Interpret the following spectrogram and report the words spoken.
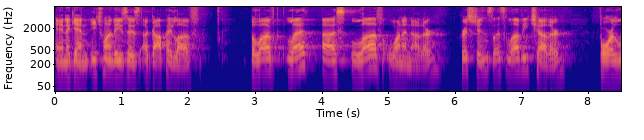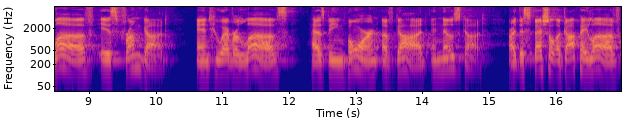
And again, each one of these is agape love. Beloved, let us love one another. Christians, let's love each other, for love is from God, and whoever loves has been born of God and knows God. All right, this special agape love,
